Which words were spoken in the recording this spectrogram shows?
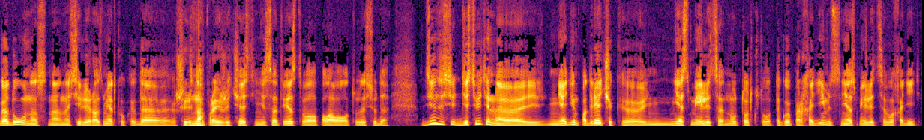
году у нас носили разметку, когда ширина проезжей части не соответствовала, плавала туда-сюда. Здесь действительно ни один подрядчик не осмелится, ну, тот, кто такой проходимец, не осмелится выходить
